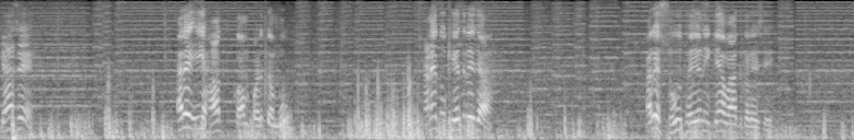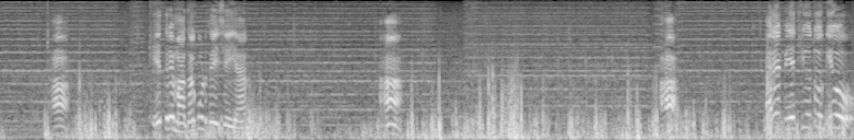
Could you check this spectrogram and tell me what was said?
ક્યાં છે? અરે એ હાથ કોમ પડતો મૂક અને તું ખેતરે જા. અરે શું થયું ની ક્યાં વાત કરે છે? હા. ખેતરે માથાકૂટ થઈ છે યાર. હા. હા. અરે બેચ્યો તો ગયો.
